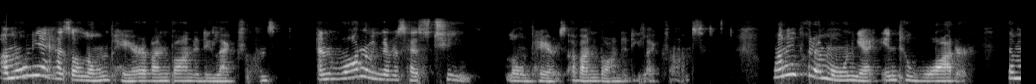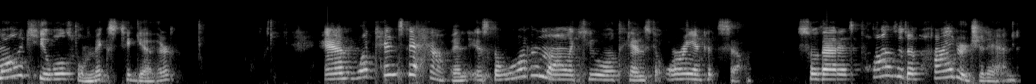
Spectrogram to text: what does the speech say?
Ammonia has a lone pair of unbonded electrons, and water, we notice, has two lone pairs of unbonded electrons. When I put ammonia into water, the molecules will mix together and what tends to happen is the water molecule tends to orient itself so that its positive hydrogen end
